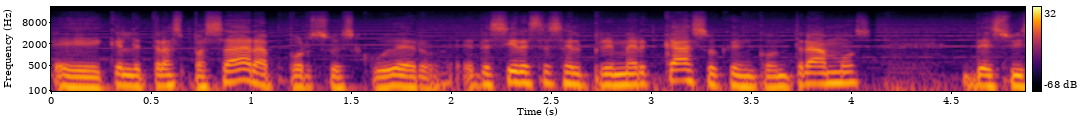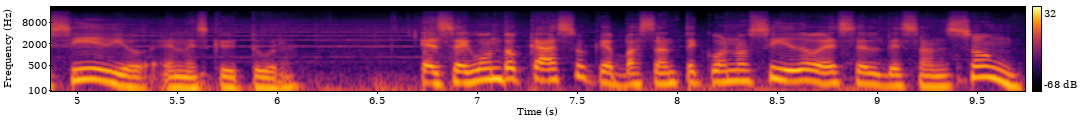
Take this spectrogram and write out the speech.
eh, que le traspasara por su escudero. Es decir, ese es el primer caso que encontramos de suicidio en la escritura. El segundo caso, que es bastante conocido, es el de Sansón,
